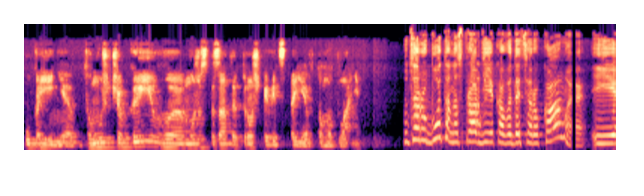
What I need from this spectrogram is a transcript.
Україні, тому що Київ е, можу сказати трошки відстає в тому плані. Ну, це робота насправді, яка ведеться роками, і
